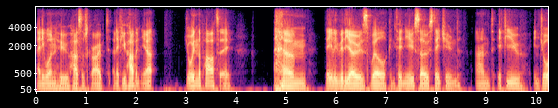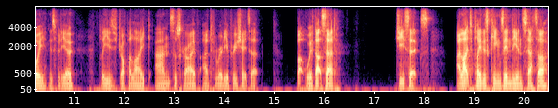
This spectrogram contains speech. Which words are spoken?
anyone who has subscribed. And if you haven't yet, join the party. Um, daily videos will continue, so stay tuned. And if you enjoy this video, please drop a like and subscribe. I'd really appreciate it. But with that said, G6. I like to play this King's Indian setup.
